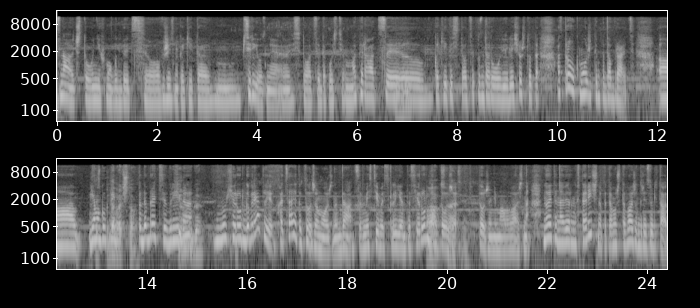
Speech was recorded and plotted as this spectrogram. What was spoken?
знают, что у них могут быть э, в жизни какие-то серьезные э, ситуации, допустим, операции, э, какие-то ситуации по здоровью или еще что-то, астролог может им подобрать. А, Я То могу при- подобрать что? Подобрать время. Хирурга? Ну, хирурга вряд ли, хотя это тоже можно, да. Совместимость клиента с хирургом А, тоже, кстати. тоже немаловажно. Но это, наверное, вторично, потому что важен результат,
